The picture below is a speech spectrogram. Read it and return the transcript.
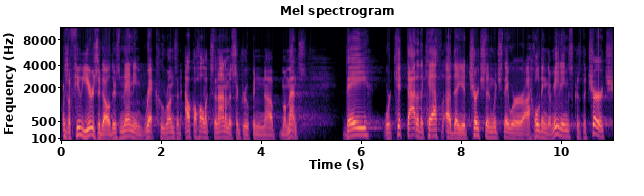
was a few years ago, there's a man named Rick who runs an Alcoholics Anonymous group in uh, Momence. They were kicked out of the, Catholic, uh, the church in which they were uh, holding their meetings because the church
